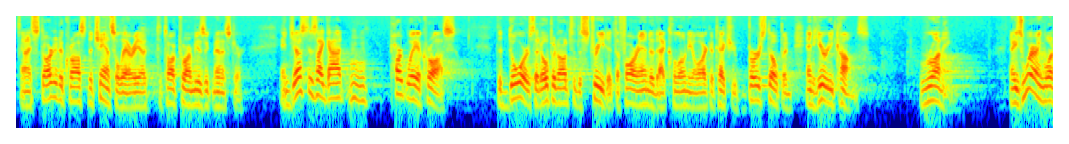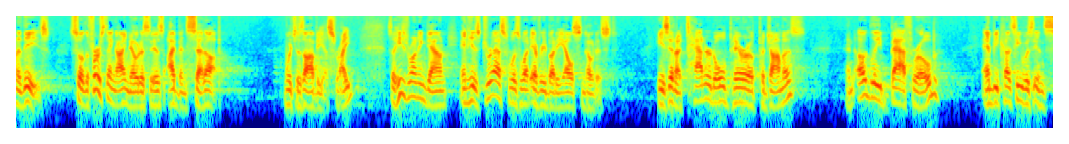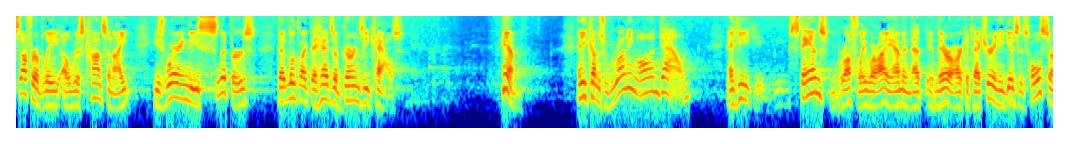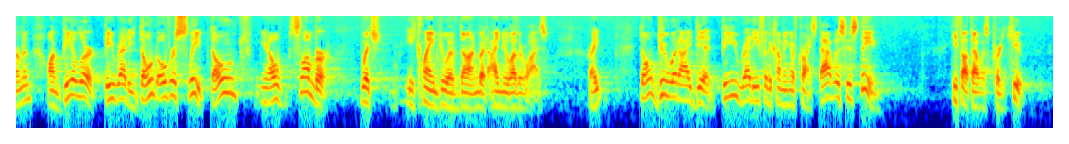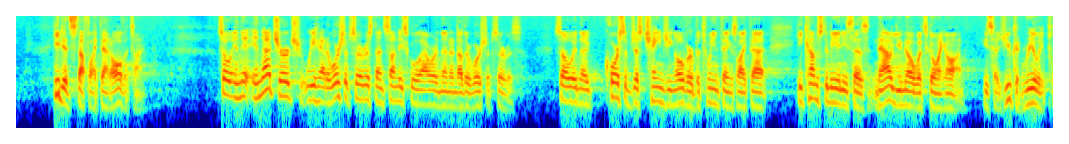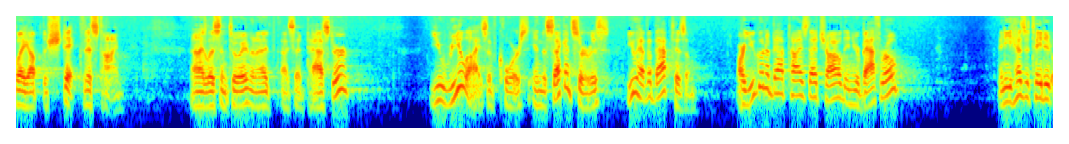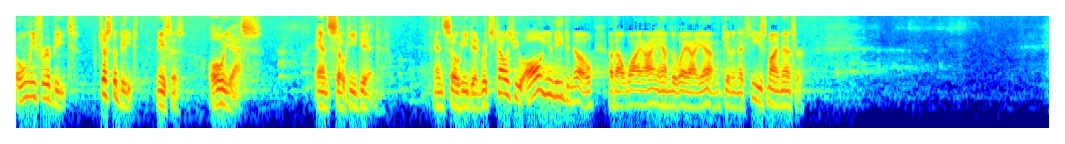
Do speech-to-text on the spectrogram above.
and I started across the chancel area to talk to our music minister. And just as I got mm, partway across, the doors that open onto the street at the far end of that colonial architecture burst open, and here he comes, running. Now he's wearing one of these. So the first thing I notice is I've been set up, which is obvious, right? So he's running down, and his dress was what everybody else noticed. He's in a tattered old pair of pajamas an ugly bathrobe, and because he was insufferably a Wisconsinite, he's wearing these slippers that look like the heads of Guernsey cows. Him. And he comes running on down, and he stands roughly where I am in, that, in their architecture, and he gives his whole sermon on be alert, be ready, don't oversleep, don't, you know, slumber, which he claimed to have done, but I knew otherwise, right? Don't do what I did. Be ready for the coming of Christ. That was his theme. He thought that was pretty cute. He did stuff like that all the time. So in, the, in that church, we had a worship service, then Sunday school hour, and then another worship service. So in the course of just changing over between things like that, he comes to me and he says, Now you know what's going on. He says, You can really play up the shtick this time. And I listened to him and I, I said, Pastor, you realize, of course, in the second service, you have a baptism. Are you going to baptize that child in your bathrobe? And he hesitated only for a beat, just a beat. And he says, Oh, yes. And so he did. And so he did, which tells you all you need to know about why I am the way I am, given that he's my mentor.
